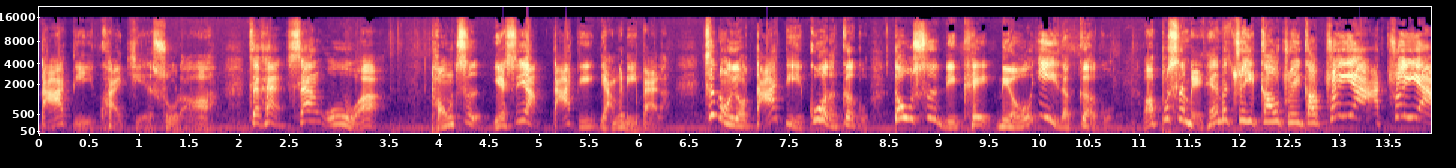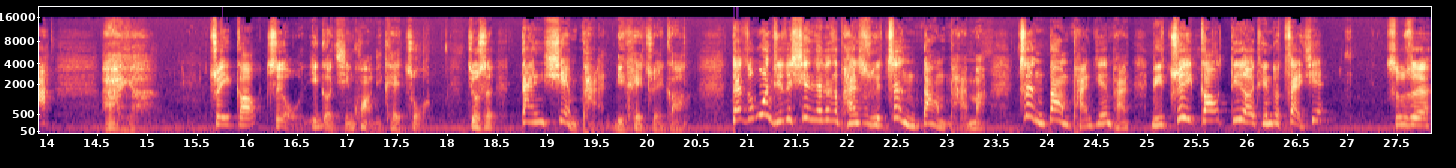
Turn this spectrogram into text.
打底快结束了啊。再看三五五二，同志也是一样，打底两个礼拜了。这种有打底过的个股，都是你可以留意的个股，而不是每天那么追高追高追呀追呀。哎呀，追高只有一个情况你可以做，就是单线盘你可以追高。但是问题是，现在这个盘是属于震荡盘嘛？震荡盘间盘，你追高，第二天就再见，是不是？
